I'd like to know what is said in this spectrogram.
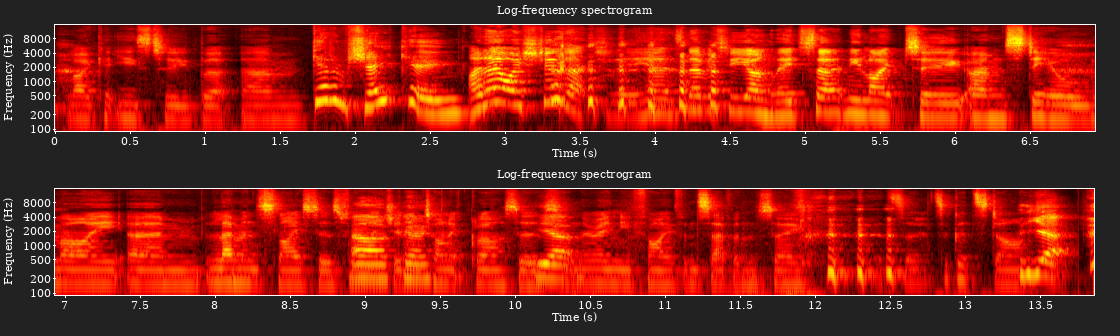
like it used to. But um, Get them shaking. I know I should actually. Yeah, it's never too young. They'd certainly like to um, steal my um, lemon slices from Oh, the gin and tonic glasses, Yeah. and they're only five and seven, so it's a, it's a good start. Yeah.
